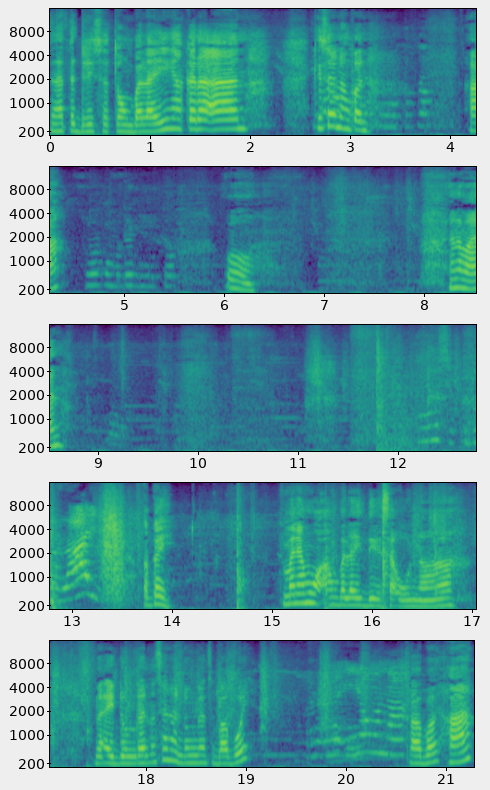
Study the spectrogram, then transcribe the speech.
Nata diri sa tong balay nga karaan. Kisa nang kon? Ha? Oo. Ano naman? Agay. Mana mo ang balay di sa una. Na ay dunggan. Unsa na dunggan sa baboy? Baboy, ha?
